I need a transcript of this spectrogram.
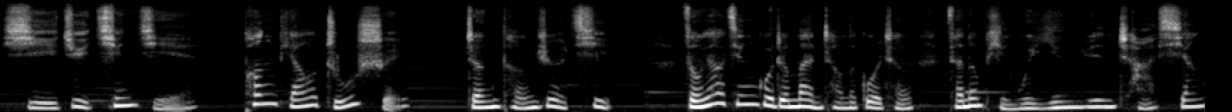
喜剧清洁，烹调煮水。蒸腾热气，总要经过这漫长的过程，才能品味氤氲茶香。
